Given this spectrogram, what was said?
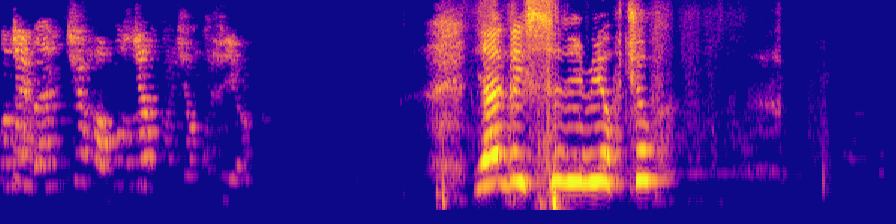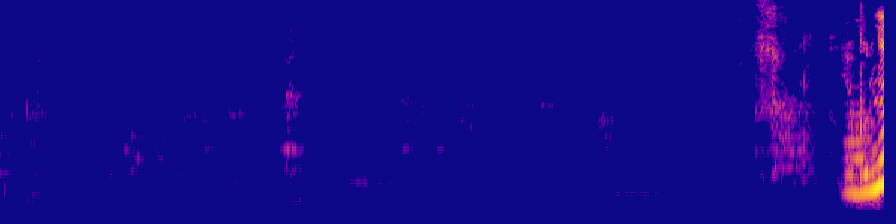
Kuzey bence havuz yapma jacuzzi yap. Yani istediğimi yapacağım. Ya bu ne?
